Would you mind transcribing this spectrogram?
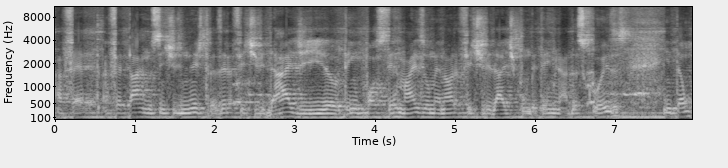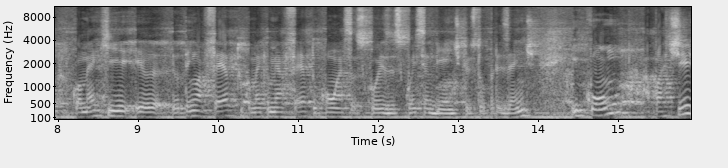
afeta, afetar no sentido né, de trazer afetividade, e eu tenho, posso ter mais ou menor afetividade com determinadas coisas. Então, como é que eu, eu tenho afeto, como é que eu me afeto com essas coisas, com esse ambiente que eu estou presente, e como, a partir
